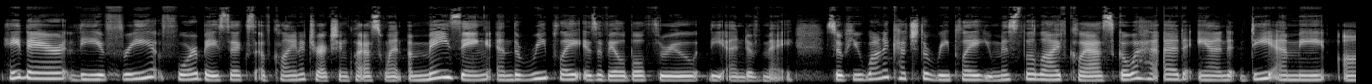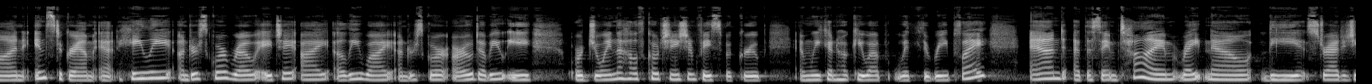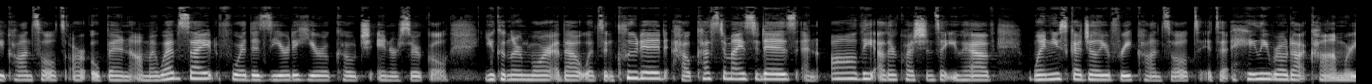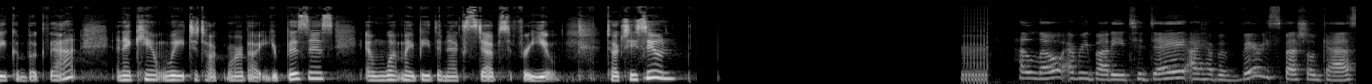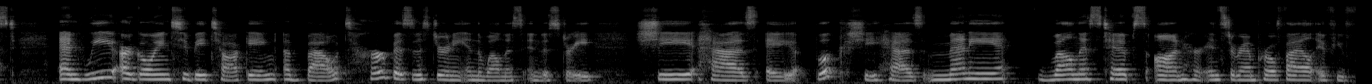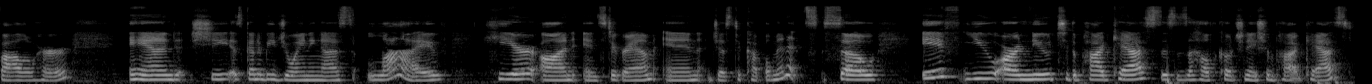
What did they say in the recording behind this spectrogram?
Hey there, the free four basics of client attraction class went amazing and the replay is available through the end of May. So if you want to catch the replay, you missed the live class, go ahead and DM me on Instagram at Hailey underscore Rowe, H A I L E Y underscore R O W E, or join the Health Coach Nation Facebook group and we can hook you up with the replay. And at the same time, right now, the strategy consults are open on my website for the zero to Hero Coach Inner Circle. You can learn more about what's included, how customized it is, and all the other questions that you have when you schedule your free consult. It's at haileyrowe.com where you can book that. And I can't wait to talk more about your business and what might be the next steps for you. Talk to you soon. Hello, everybody. Today I have a very special guest and we are going to be talking about her business journey in the wellness industry. She has a book, she has many wellness tips on her Instagram profile if you follow her. And she is going to be joining us live here on Instagram in just a couple minutes. So, if you are new to the podcast, this is a Health Coach Nation podcast.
